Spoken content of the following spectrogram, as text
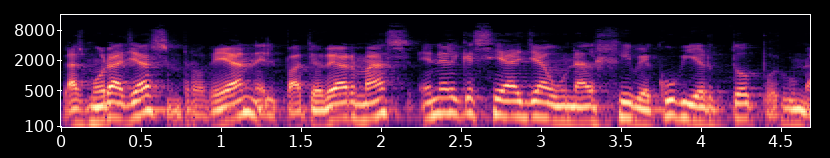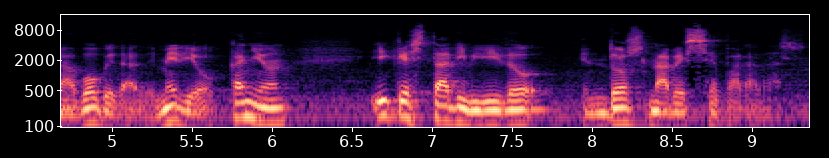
Las murallas rodean el patio de armas en el que se halla un aljibe cubierto por una bóveda de medio cañón y que está dividido en dos naves separadas.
